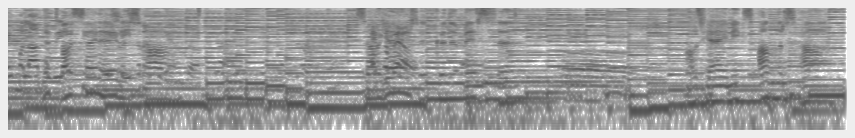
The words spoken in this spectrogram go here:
Het was zijn 10 voor hele 27. zou jij ze kunnen missen? Als jij niets anders had.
